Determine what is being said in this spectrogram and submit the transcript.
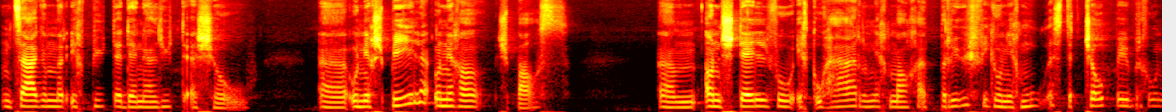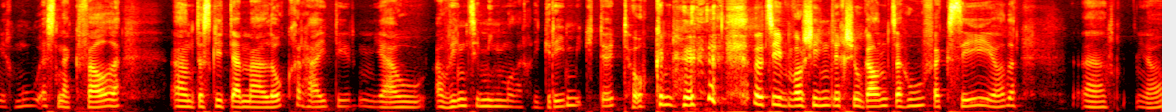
und sage mir, ich biete diesen Leuten eine Show. Äh, und ich spiele und ich habe Spass. Ähm, anstelle von, ich gehe her und ich mache eine Prüfung und ich muss den Job bekommen, ich muss ihnen gefallen. Und das gibt einem auch Lockerheit irgendwie, auch, auch wenn sie manchmal ein bisschen grimmig dort hocken, weil sie wahrscheinlich schon ganz einen Haufen gesehen, oder? Äh, ja.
